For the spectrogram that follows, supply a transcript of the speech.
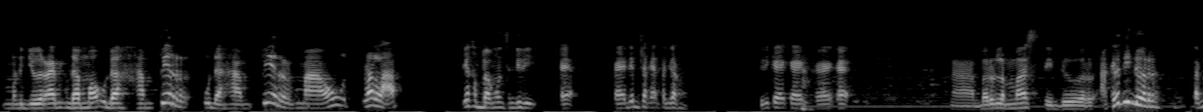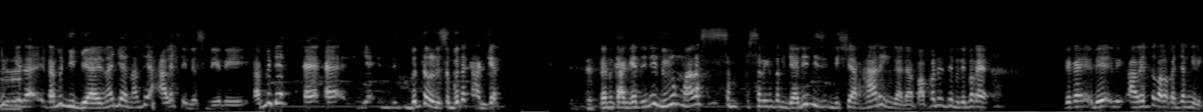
menuju rem udah mau udah hampir udah hampir mau lelap dia kebangun sendiri. Kayak kayak dia bisa kayak tegang. Jadi kayak kayak kayak, kayak Nah, baru lemas tidur. Akhirnya tidur. Tapi hmm. kita tapi dibiarin aja nanti Alif tidur sendiri. Tapi dia kayak kayak ya, betul disebutnya kaget. Dan kaget ini dulu malah sering terjadi di, di siang hari nggak ada apa-apa dia tiba-tiba kayak dia kayak dia, dia Alif tuh kalau kejang gini.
